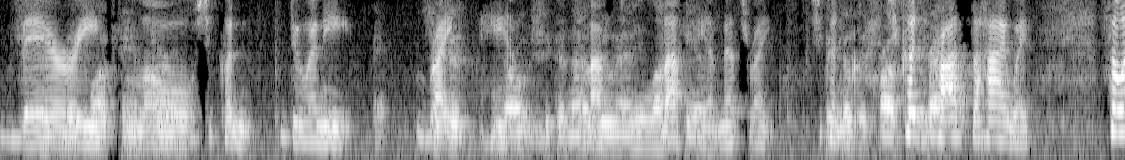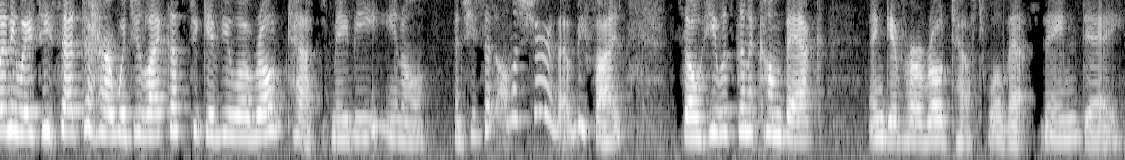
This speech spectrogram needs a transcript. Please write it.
very slow. She couldn't do any she right could, hand. No, she could not left, do any left, left hand. hand. That's right. She couldn't. She couldn't cross the highway. So, anyways, he said to her, "Would you like us to give you a road test? Maybe you know." And she said, "Oh, sure, that would be fine." So he was going to come back and give her a road test. Well, that same day,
